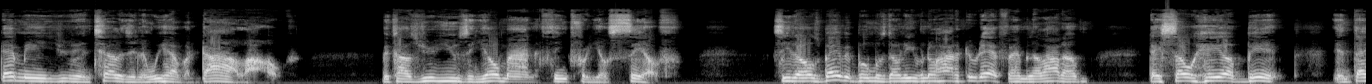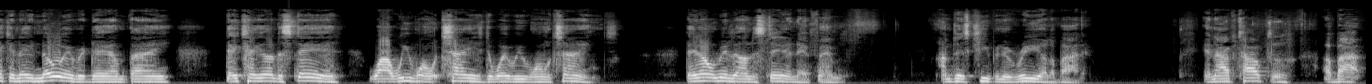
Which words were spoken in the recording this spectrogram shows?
that means you're intelligent and we have a dialogue. Because you're using your mind to think for yourself. See, those baby boomers don't even know how to do that, family. A lot of them, they so hell bent in thinking they know every damn thing, they can't understand why we won't change the way we won't change. They don't really understand that, family. I'm just keeping it real about it. And I've talked to about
